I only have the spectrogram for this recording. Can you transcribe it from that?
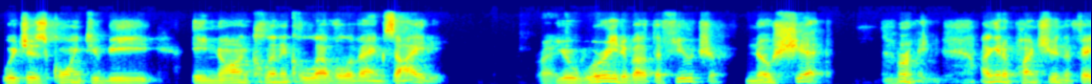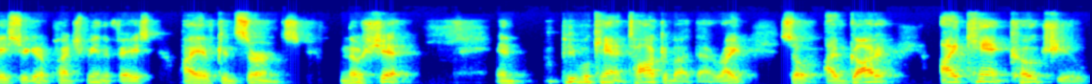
which is going to be a non-clinical level of anxiety. Right. You're worried about the future. No shit. Mm-hmm. Right. I'm going to punch you in the face. You're going to punch me in the face. I have concerns. No shit. And people can't talk about that. Right. So I've got it. I can't coach you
